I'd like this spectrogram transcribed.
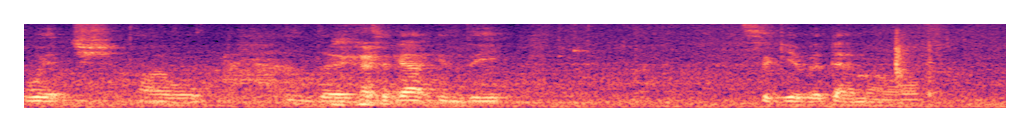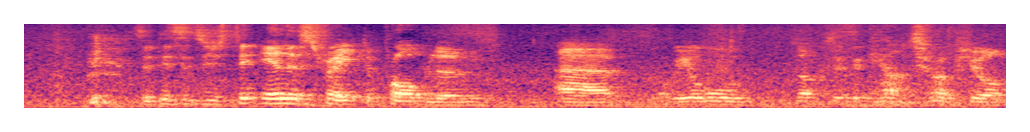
which I will hand over to Gagandeep to give a demo of. So this is just to illustrate the problem uh, we all doctors encounter, I'm sure.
